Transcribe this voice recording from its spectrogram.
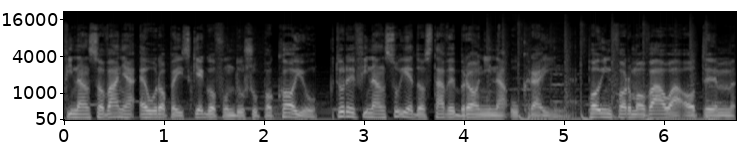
finansowania Europejskiego Funduszu Pokoju, który finansuje dostawy broni na Ukrainę. Poinformowała o tym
